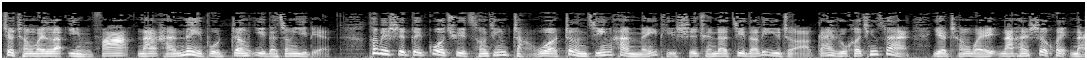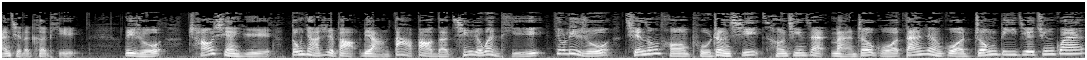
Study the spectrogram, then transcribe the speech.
却成为了引发南韩内部争议的争议点。特别是对过去曾经掌握政经和媒体实权的既得利益者该如何清算，也成为南韩社会难解的课题。例如，朝鲜与《东亚日报》两大报的亲日问题；又例如，前总统朴正熙曾经在满洲国担任过中低阶军官，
